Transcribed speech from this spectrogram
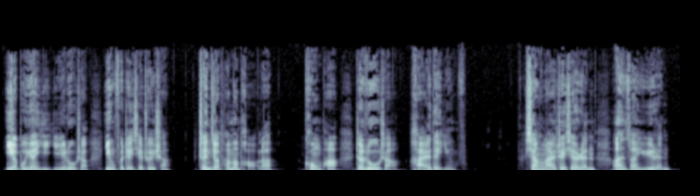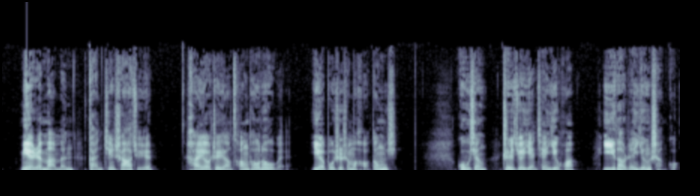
也不愿意一路上应付这些追杀。真叫他们跑了，恐怕这路上还得应付。想来这些人暗算愚人，灭人满门，赶尽杀绝，还要这样藏头露尾，也不是什么好东西。故乡只觉眼前一花，一道人影闪过，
